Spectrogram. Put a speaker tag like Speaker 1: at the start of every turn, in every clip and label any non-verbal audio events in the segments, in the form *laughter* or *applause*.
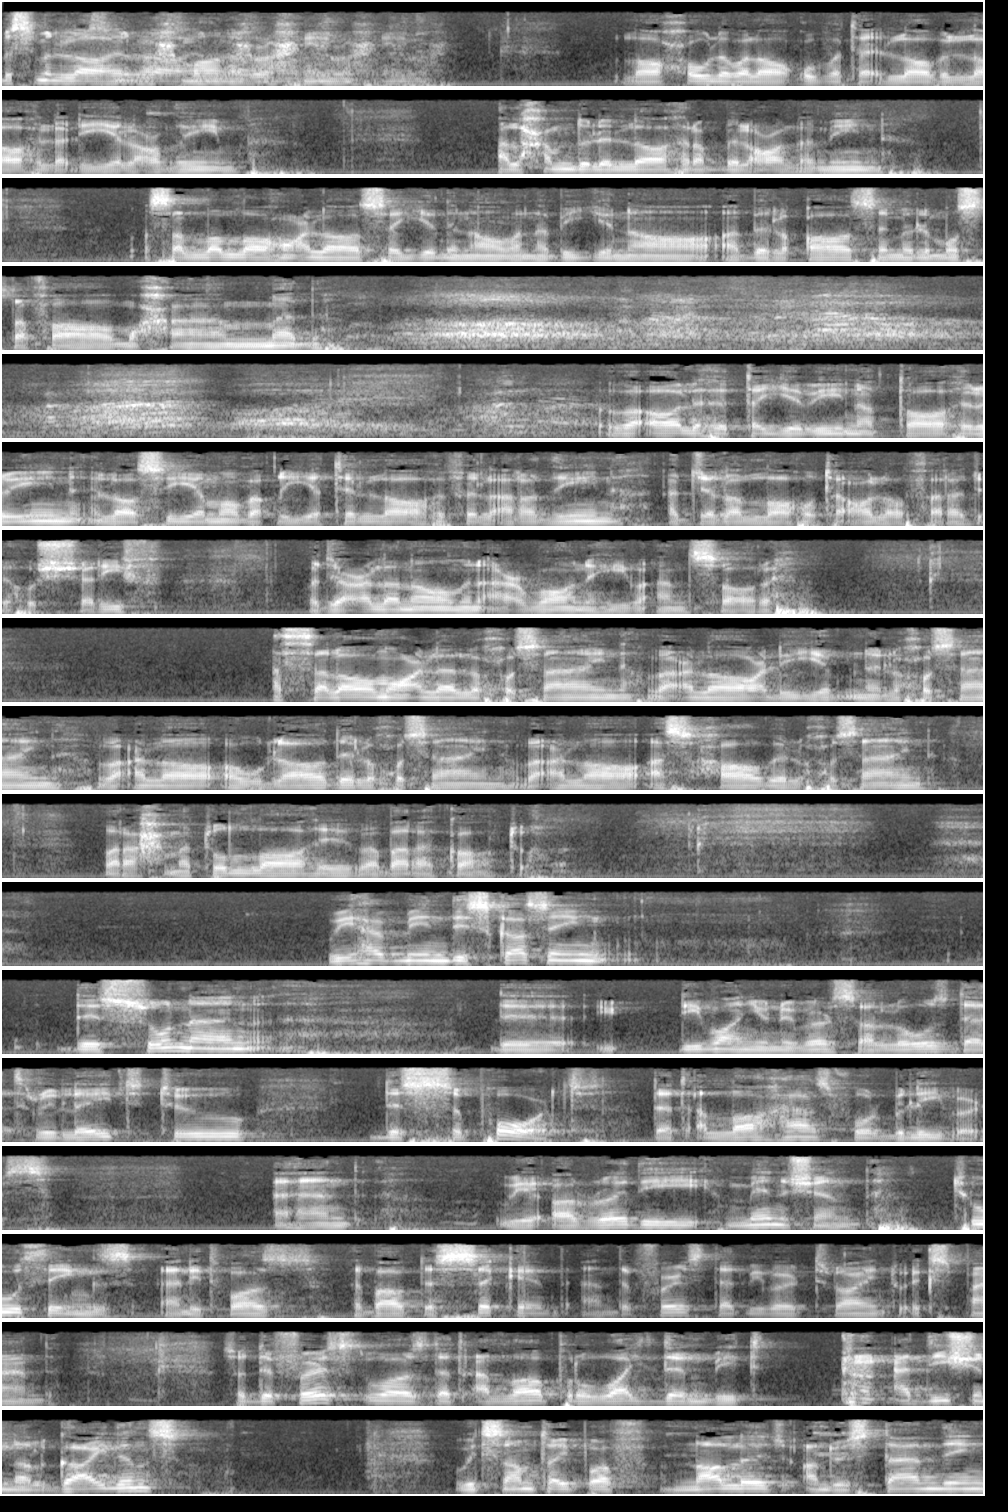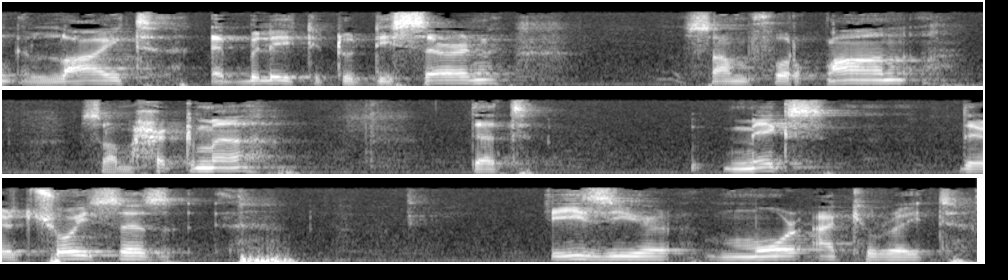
Speaker 1: بسم الله الرحمن الرحيم لا حول ولا قوة إلا بالله العلي العظيم الحمد لله رب العالمين وصلى الله على سيدنا ونبينا أبي القاسم المصطفى محمد وآله الطيبين الطاهرين لا سيما بقية الله في الأرضين أجل الله تعالى فرجه الشريف وجعلنا من أعوانه وأنصاره. السلام على الحسين وعلى علي بن الحسين وعلى أولاد الحسين وعلى أصحاب الحسين ورحمة الله وبركاته. We have been discussing the Sunan, the divine universal laws that relate to the support that Allah has for believers. And we already mentioned two things, and it was about the second and the first that we were trying to expand. So the first was that Allah provides them with *clears throat* additional guidance with some type of knowledge, understanding, light, ability to discern, some furqan, some hikmah that makes their choices easier, more accurate,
